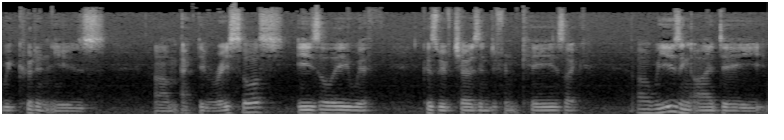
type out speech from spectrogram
we couldn't use um, active resource easily with because we've chosen different keys. Like uh, we're using ID,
